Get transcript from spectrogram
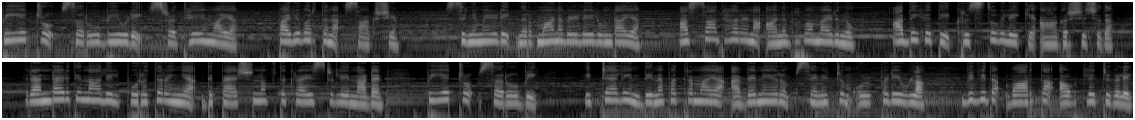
പിയട്രോ സെറൂബിയുടെ ശ്രദ്ധേയമായ പരിവർത്തന സാക്ഷ്യം. സിനിമയുടെ നിർമ്മാണവേളയിലുണ്ടായ അസാധാരണ അനുഭവമായിരുന്നു അദ്ദേഹത്തെ ക്രിസ്തുവിലേക്ക് ആകർഷിച്ചത്. രണ്ടായിരത്തിനാലിൽ പുറത്തിറങ്ങിയ ദി പാഷൻ ഓഫ് ദ ക്രൈസ്റ്റിലെ നടൻ പിയട്രോ സെറൂബി ഇറ്റാലിയൻ ദിനപത്രമായ അവനേറും സെനറ്റും ഉൾപ്പെടെയുള്ള വിവിധ വാർത്താ ഔട്ട്ലെറ്റുകളിൽ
